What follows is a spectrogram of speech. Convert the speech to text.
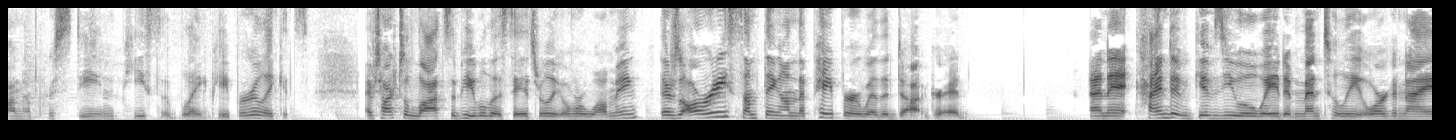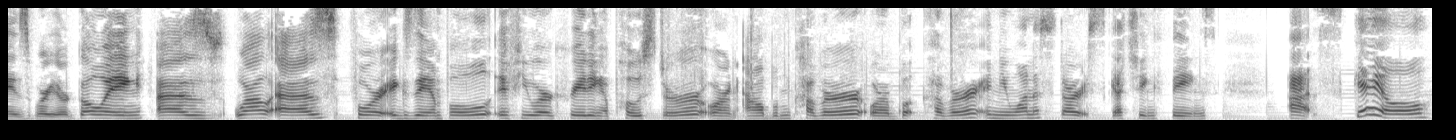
on a pristine piece of blank paper. Like it's, I've talked to lots of people that say it's really overwhelming. There's already something on the paper with a dot grid. And it kind of gives you a way to mentally organize where you're going, as well as, for example, if you are creating a poster or an album cover or a book cover and you want to start sketching things at scale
